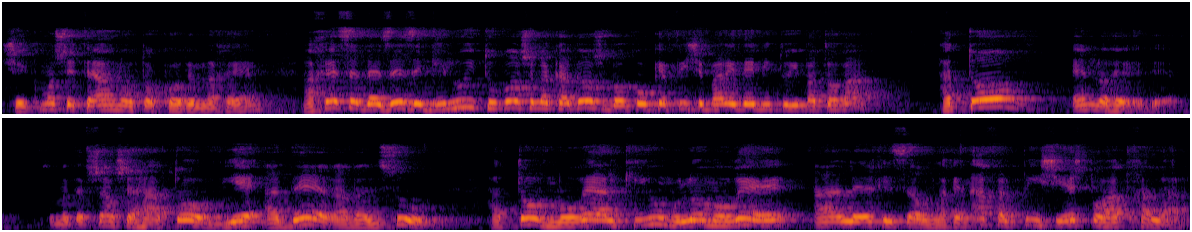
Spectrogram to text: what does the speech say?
שכמו שתיארנו אותו קודם לכן, החסד הזה זה גילוי טובו של הקדוש ברוך הוא כפי שבא לידי ביטוי בתורה. הטוב אין לו היעדר. זאת אומרת אפשר שהטוב ייעדר, אבל שוב, הטוב מורה על קיום, הוא לא מורה על חיסרון. לכן אף על פי שיש פה התחלה,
